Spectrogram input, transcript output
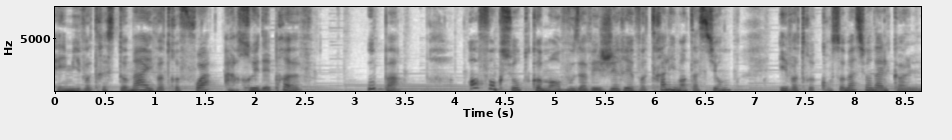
aient mis votre estomac et votre foie à rude épreuve. Ou pas, en fonction de comment vous avez géré votre alimentation et votre consommation d'alcool.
